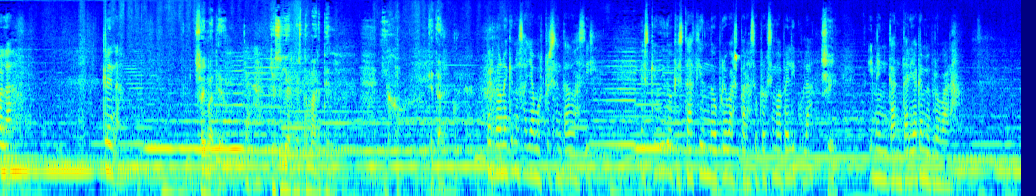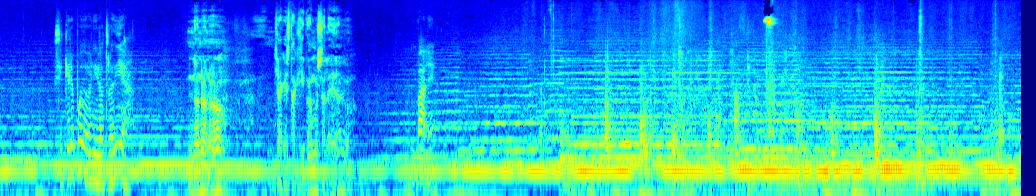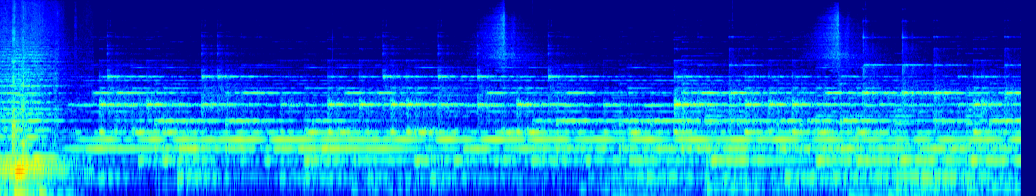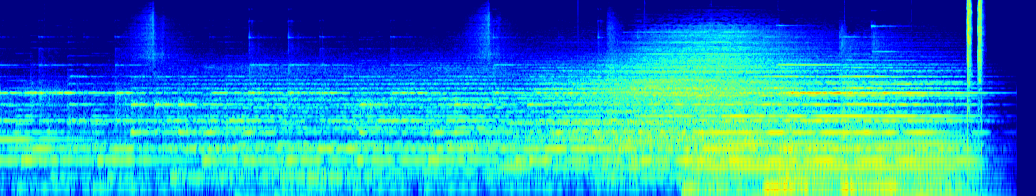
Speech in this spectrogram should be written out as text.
Hola. Elena. Soy Mateo. Ya. Yo soy Ernesto Martel, hijo. ¿Qué tal? Perdone que nos hayamos presentado así. Es que he oído que está haciendo pruebas para su próxima película Sí. y me encantaría que me probara. Si quiere puedo venir otro día. No, no, no. Ya que está aquí, vamos a leer algo. Vale. Bye.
